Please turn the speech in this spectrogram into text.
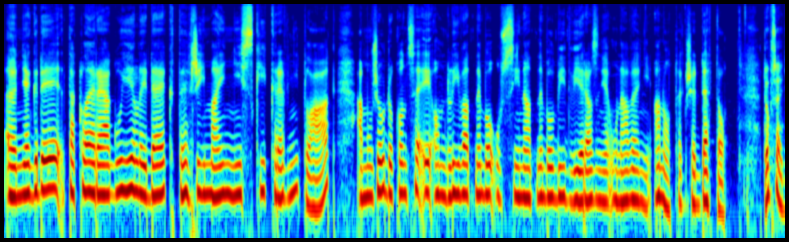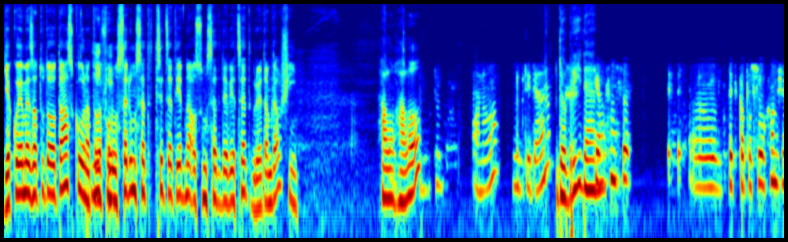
E, Někdy takhle reagují lidé, kteří mají nízký krevní tlak a můžou dokonce i omdlívat nebo usínat nebo být výrazně unavení. Ano, takže jde to. Dobře, děkujeme za tuto otázku na Díky. telefonu 731 800 900. Kdo je tam další? Halo, halo, Ano, dobrý den. dobrý den. Já jsem se eh, teďka poslouchám, že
